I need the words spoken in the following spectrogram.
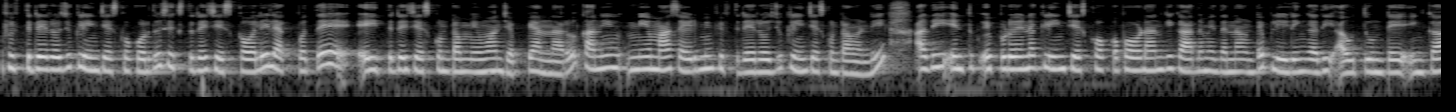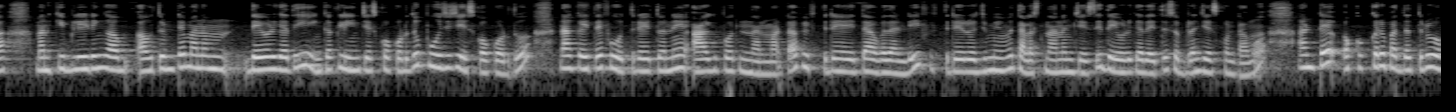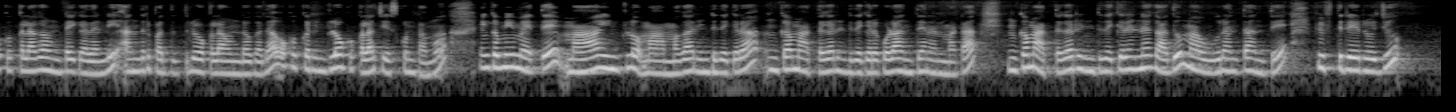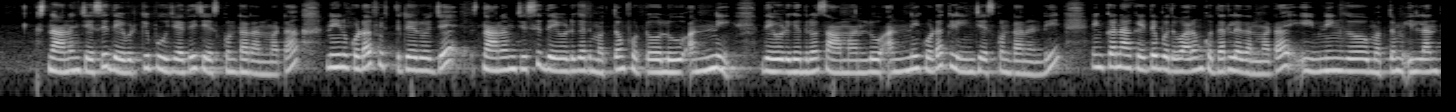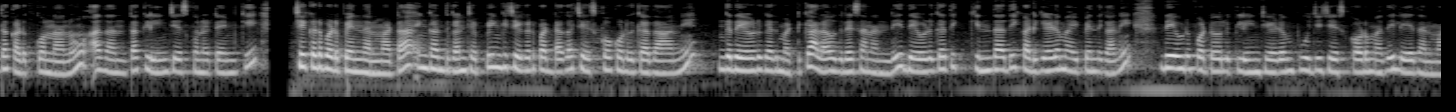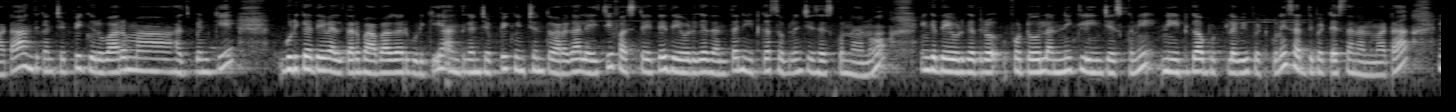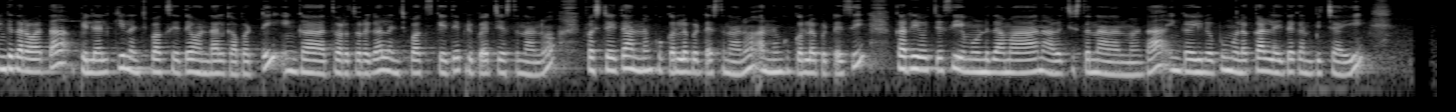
ఫిఫ్త్ డే రోజు క్లీన్ చేసుకోకూడదు సిక్స్త్ డే చేసుకోవాలి లేకపోతే ఎయిత్ డే చేసుకుంటాం మేము అని చెప్పి అన్నారు. కానీ మేము మా సైడ్ మేము ఫిఫ్త్ డే రోజు క్లీన్ చేసుకుంటామండి. అది ఎందుకు ఎప్పుడైనా క్లీన్ చేసుకోకపోవడానికి కారణం ఏదన్నా ఉంటే బ్లీడింగ్ అది అవుతుంటే ఇంకా మనకి బ్లీడింగ్ అవుతుంటే మనం దేవుడి గది ఇంకా క్లీన్ చేసుకోకూడదు పూజ చేసుకోకూడదు. నాకైతే ఫోర్త్ డేతోనే ఆగిపోతుంది అనమాట ఫిఫ్త్ డే అయితే అవ్వదండి. ఫిఫ్త్ డే రోజు మేము తలస్నానం చేసి దేవుడి గది అయితే శుభ్రం చేసుకుంటాము. అంటే ఒక్కొక్కరి పద్ధతులు ఒక్కొక్కలాగా ఉంటాయి కదండి. ఉంటుంది అందరి పద్ధతులు ఒకలా ఉండవు కదా. ఒక్కొక్కరి ఇంట్లో ఒక్కొక్కలా చేసుకుంటాము. ఇంకా మేమైతే మా ఇంట్లో మా అమ్మగారి ఇంటి దగ్గర ఇంకా మా అత్తగారి ఇంటి దగ్గర కూడా అంతేనమాట ఇంకా మా అత్తగారి ఇంటి దగ్గరనే కాదు మా ఊరంతా అంతే. ఫిఫ్త్ డే రోజు స్నానం చేసి దేవుడికి పూజ అయితే చేసుకుంటారనమాట నేను కూడా ఫిఫ్త్ డే రోజే స్నానం చేసి దేవుడి గది మొత్తం ఫోటోలు అన్నీ దేవుడి గదిలో సామాన్లు అన్నీ కూడా క్లీన్ చేసుకుంటానండి. ఇంకా నాకైతే బుధవారం కుదరలేదనమాట ఈవినింగ్ మొత్తం ఇల్లంతా కడుక్కున్నాను. అదంతా క్లీన్ చేసుకునే టైంకి చీకటి పడిపోయింది అనమాట ఇంక అందుకని చెప్పి ఇంక చీకటి పడ్డాక చేసుకోకూడదు కదా అని ఇంకా దేవుడి గది మట్టికి అలా వదిలేశానండి. దేవుడి గది కింద అది కడిగేయడం అయిపోయింది కానీ దేవుడి ఫోటోలు క్లీన్ చేయడం పూజ చేసుకోవడం అది లేదనమాట. అందుకని చెప్పి గురువారం మా హస్బెండ్కి గుడికి అదే వెళ్తారు బాబాగారి గుడికి. అందుకని చెప్పి కొంచెం త్వరగా లేచి ఫస్ట్ అయితే దేవుడి గది అంతా నీట్గా శుభ్రం చేసేసుకున్నాను. ఇంకా దేవుడి గదిలో ఫోటోలు అన్నీ క్లీన్ చేసుకుని నీట్గా బుట్టలు అవి పెట్టుకుని సర్ది పెట్టేస్తాను అనమాట ఇంకా తర్వాత పిల్లలకి లంచ్ బాక్స్ అయితే వండాలి కాబట్టి ఇంకా త్వర త్వరగా లంచ్ లంచ్ బాక్స్కి అయితే ప్రిపేర్ చేస్తున్నాను. ఫస్ట్ అయితే అన్నం కుక్కర్లో పెట్టేస్తున్నాను. అన్నం కుక్కర్లో పెట్టేసి కర్రీ వచ్చేసి ఏమి వండుదామా అని ఆలోచిస్తున్నాను అనమాట ఇంకా ఈలోపు ములక్కాళ్ళు అయితే కనిపించాయి.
